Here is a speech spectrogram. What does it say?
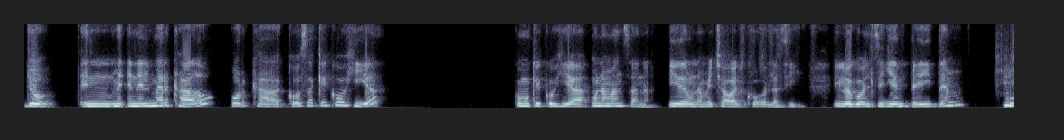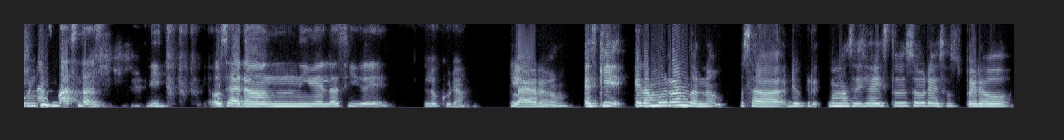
Yo en, en el mercado, por cada cosa que cogía, como que cogía una manzana y de una me echaba alcohol así. Y luego el siguiente ítem, unas pastas. Y, o sea, era un nivel así de locura. Claro, es que era muy random, ¿no? O sea, yo no sé si hay estudios sobre esos, pero,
